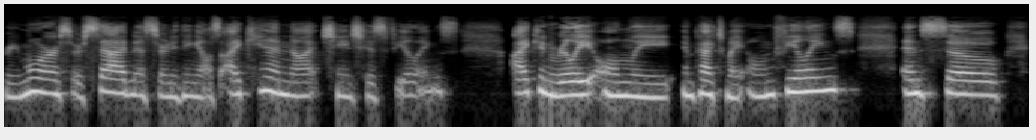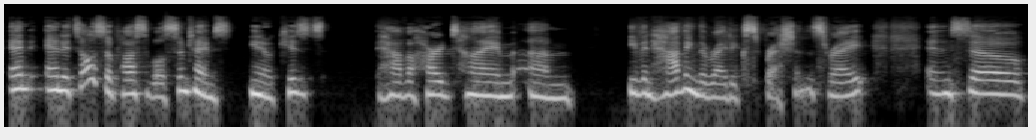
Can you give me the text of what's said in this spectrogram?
remorse or sadness or anything else. I cannot change his feelings. I can really only impact my own feelings. And so, and, and it's also possible sometimes, you know, kids have a hard time, um, even having the right expressions, right? And so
